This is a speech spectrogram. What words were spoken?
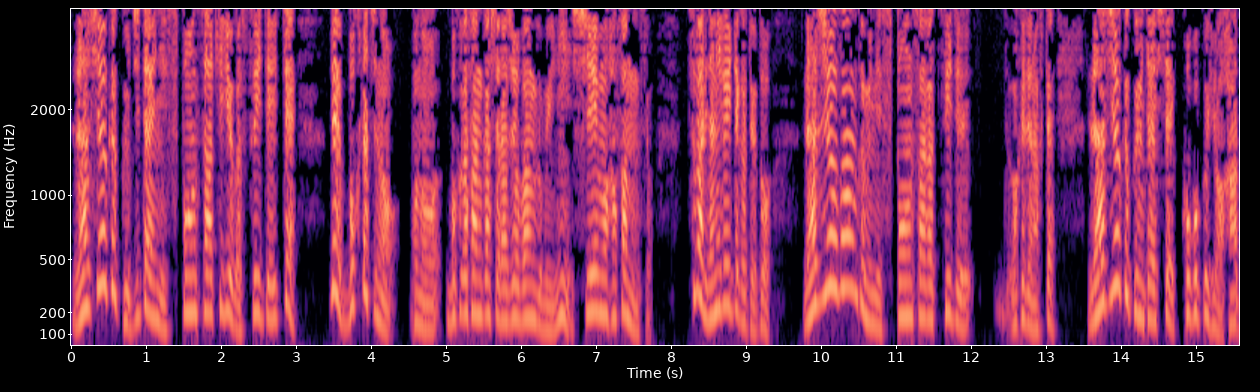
ラジオ局自体にスポンサー企業がついていて、で、僕たちの、この、僕が参加したラジオ番組に CM を挟むんですよ。つまり何が言いたいかというと、ラジオ番組にスポンサーがついてるわけではなくて、ラジオ局に対して広告費を払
